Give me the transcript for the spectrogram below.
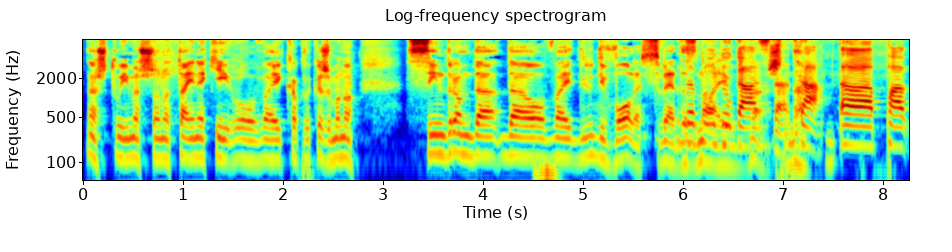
znaš, tu imaš ono taj neki, ovaj, kako da kažem, ono, sindrom da, da ovaj, ljudi vole sve da, da znaju. budu gazda, znaš, da. A, pa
